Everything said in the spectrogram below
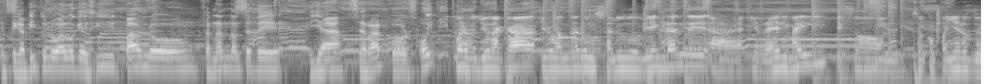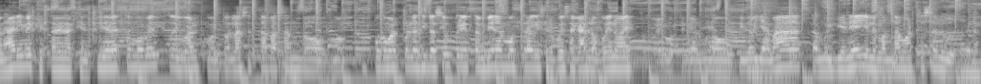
este capítulo. Algo que decir, Pablo, Fernando, antes de ya cerrar por hoy. Bueno, yo de acá quiero mandar un saludo bien grande a Israel y Miley, que son, son compañeros de Unánimes que están en Argentina en estos momentos. Igual como en todos lados se está pasando un poco mal por la situación, pero ellos también han mostrado que se le puede sacar lo bueno a esto. Hemos tenido algunos videollamadas, están muy bien ellos, les mandamos hartos saludos. Menos-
